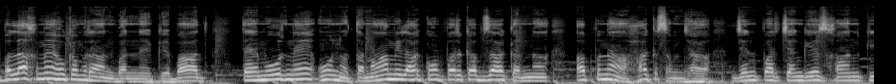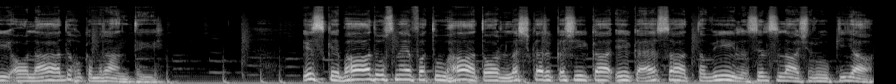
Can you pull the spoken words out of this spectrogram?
बलख में हुक्मरान बनने के बाद तैमूर ने उन तमाम इलाकों पर कब्ज़ा करना अपना हक समझा, जिन पर चंगेज़ खान की औलाद हुक्मरान थी। इसके बाद उसने फतूहत और लश्कर कशी का एक ऐसा तवील सिलसिला शुरू किया,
